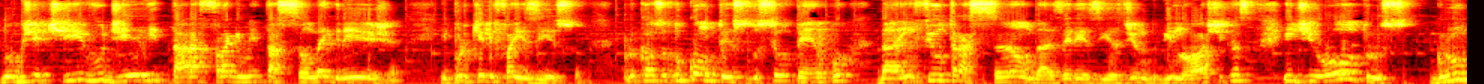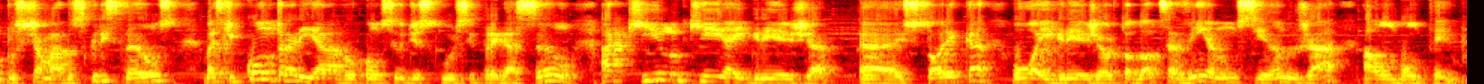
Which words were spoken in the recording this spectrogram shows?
no objetivo de evitar a fragmentação da igreja. E por que ele faz isso? Por causa do contexto do seu tempo, da infiltração das heresias gnósticas e de outros grupos chamados cristãos, mas que contrariavam com o seu discurso e pregação aquilo que a igreja uh, histórica ou a igreja ortodoxa vinha anunciando já há um bom tempo.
